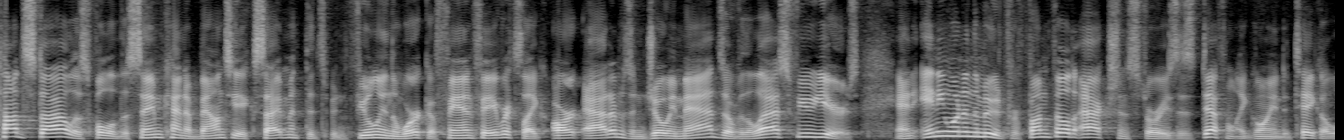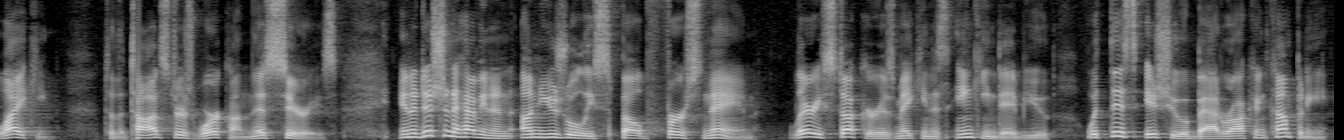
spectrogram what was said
Todd's style is full of the same kind of bouncy excitement that's been fueling the work of fan favorites like Art Adams and Joey Mads over the last few years, and anyone in the mood for fun-filled action stories is definitely going to take a liking to the Toddsters' work on this series. In addition to having an unusually spelled first name, Larry Stucker is making his inking debut with this issue of Badrock and Company.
